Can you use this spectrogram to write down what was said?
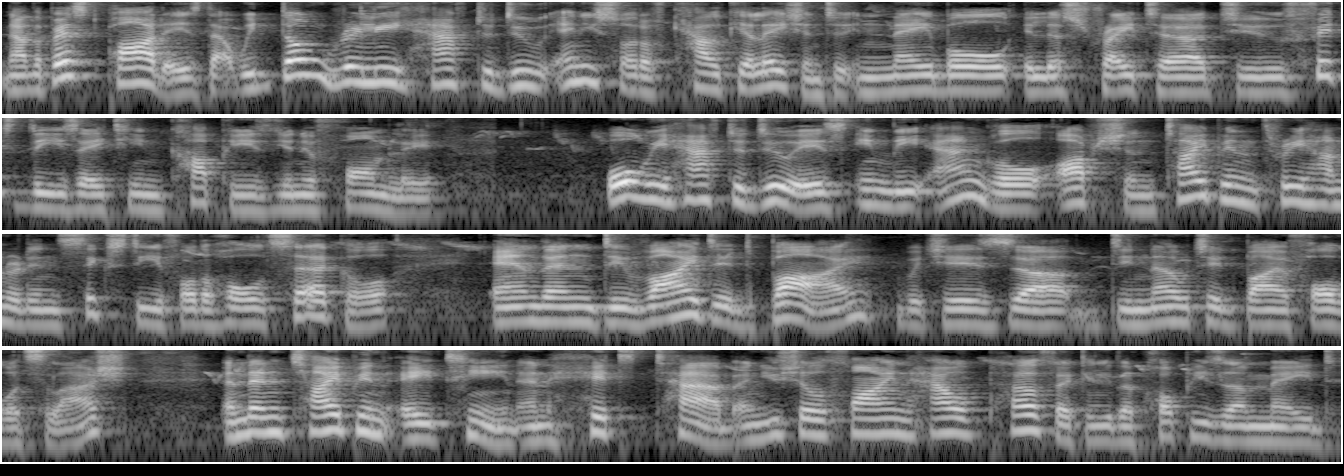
Now the best part is that we don't really have to do any sort of calculation to enable Illustrator to fit these 18 copies uniformly all we have to do is in the angle option type in 360 for the whole circle and then divide it by which is uh, denoted by a forward slash and then type in 18 and hit tab and you shall find how perfectly the copies are made.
